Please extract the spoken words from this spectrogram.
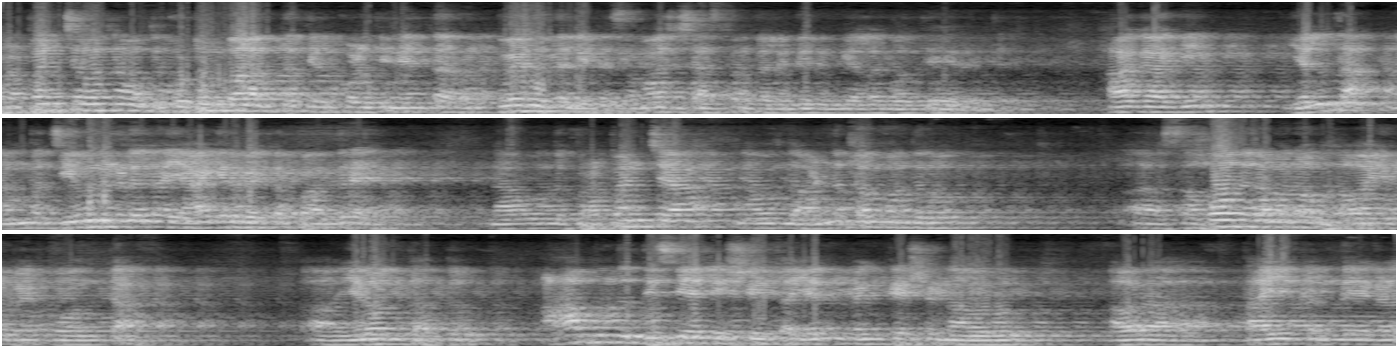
ಪ್ರಪಂಚವನ್ನ ಒಂದು ಕುಟುಂಬ ಅಂತ ತಿಳ್ಕೊಳ್ತೀನಿ ಅಂತ ಋಗ್ವೇದದಲ್ಲಿದೆ, ಸಮಾಜಶಾಸ್ತ್ರದಲ್ಲಿದೆ, ನಿಮ್ಗೆಲ್ಲ ಗೊತ್ತೇ ಇರುತ್ತೆ. ಹಾಗಾಗಿ ಎಲ್ಲ ನಮ್ಮ ಜೀವನಗಳೆಲ್ಲ ಯಾಗಿರ್ಬೇಕಪ್ಪ ಅಂದ್ರೆ ನಾವೊಂದು ಪ್ರಪಂಚ, ನಾವೊಂದು ಅಣ್ಣ ತಮ್ಮಂದರು ಸಹೋದರ ಮನೋಭಾವ ಇರಬೇಕು ಅಂತ ಇರುವಂತಹದ್ದು ಆ ಒಂದು ದಿಸೆಯಲ್ಲಿ ಶ್ರೀತ ಎನ್ ವೆಂಕಟೇಶಣ್ಣ ಅವರು ಅವರ ತಾಯಿ ತಂದೆಗಳ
